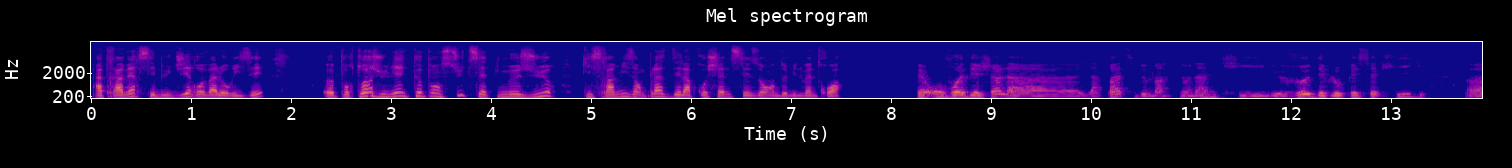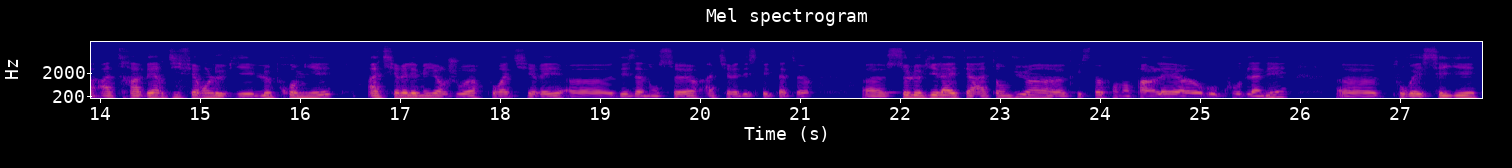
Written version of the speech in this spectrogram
à travers ces budgets revalorisés. Euh, pour toi, Julien, que penses-tu de cette mesure qui sera mise en place dès la prochaine saison en 2023 on voit déjà la, patte de Marc Nonan qui veut développer cette ligue euh, à travers différents leviers. Le premier, attirer les meilleurs joueurs pour attirer euh, des annonceurs, attirer des spectateurs. Euh, ce levier-là était attendu, hein, Christophe, on en parlait euh, au cours de l'année, pour essayer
